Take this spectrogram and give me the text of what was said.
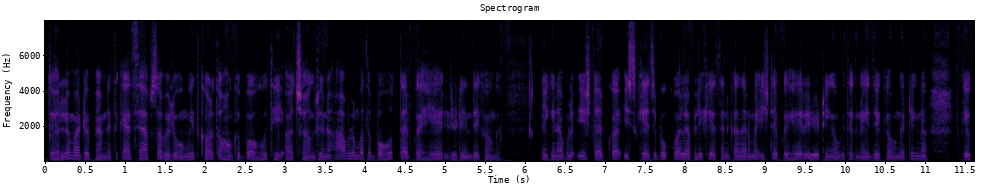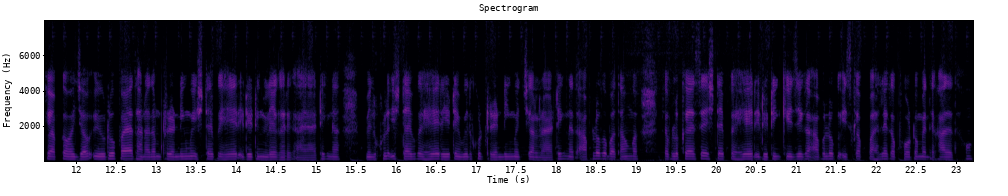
तो हेलो माय डियर फैमिली तो कैसे आप सभी लोग? उम्मीद करता हूँ कि बहुत ही अच्छा होंगे। ठीक ना आप लोग मतलब बहुत टाइप का हेयर एडिटिंग देखे होंगे। लेकिन आप लोग इस टाइप का स्केच बुक वाले एप्लीकेशन के अंदर में इस टाइप का हेयर एडिटिंग अभी तक नहीं देखे होंगे, ठीक ना? क्योंकि आपका भाई जब यूट्यूब आया था ना, एकदम ट्रेंडिंग में इस टाइप का हेयर एडिटिंग लेकर आया है, ठीक ना? बिल्कुल इस टाइप का हेयर एडिटिंग बिल्कुल ट्रेंडिंग में चल रहा है, ठीक ना? तो आप लोग को बताऊँगा कि आप लोग कैसे इस टाइप का हेयर एडिटिंग कीजिएगा। आप लोग इसका पहले का फ़ोटो मैं दिखा देता हूँ।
